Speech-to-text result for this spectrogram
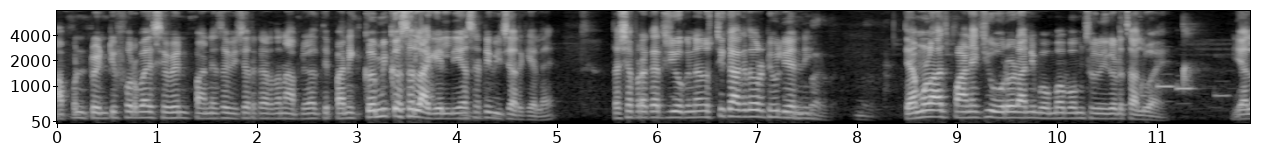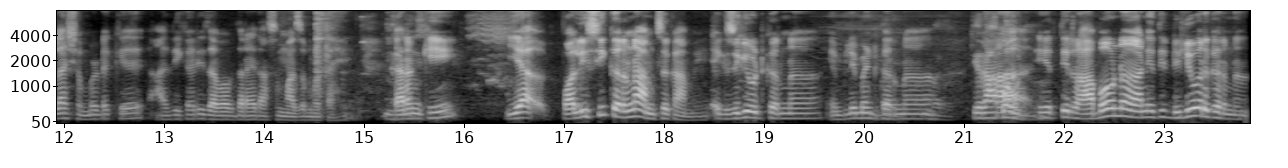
आपण ट्वेंटी फोर बाय सेवन पाण्याचा विचार करताना आपल्याला ते पाणी कमी कसं लागेल यासाठी विचार केला आहे तशा प्रकारची योजना नुसती कागदावर ठेवली यांनी. त्यामुळं आज पाण्याची ओरड आणि बोंबाबोंब सगळीकडे चालू आहे. याला शंभर टक्के अधिकारी जबाबदार आहेत असं माझं मत आहे. कारण की या पॉलिसी करणं आमचं काम आहे. एक्झिक्यूट करणं इम्प्लिमेंट करणं ती हा, राबवणं. हे ती राबवणं आणि ती डिलिव्हर करणं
